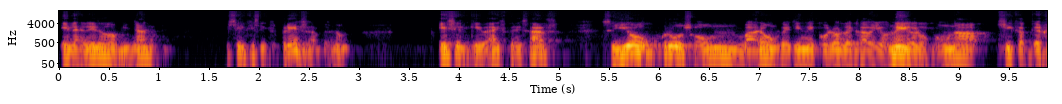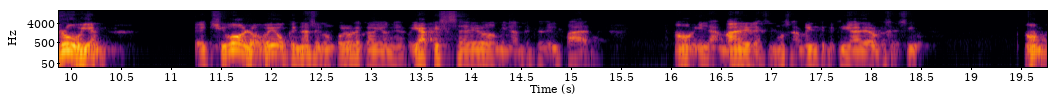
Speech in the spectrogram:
el alelo dominante. Es el que se expresa, ¿no? Es el que va a expresarse. Si yo cruzo a un varón que tiene color de cabello negro con una chica que es rubia, el chivolo veo que nace con color de cabello negro. Ya, pues ese alero dominante, que es el padre. ¿no? Y la madre, lastimosamente, que tiene alero recesivo. ¿no?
